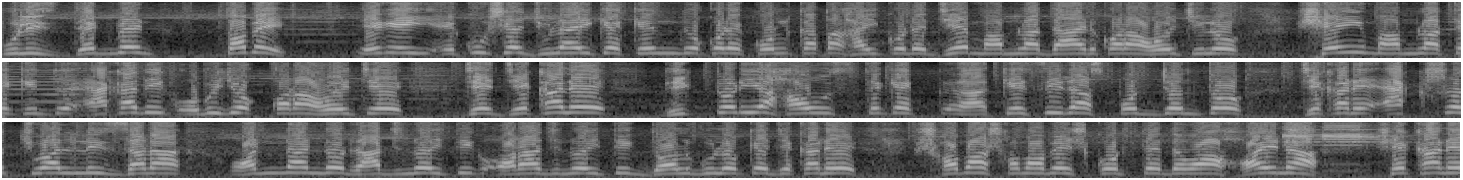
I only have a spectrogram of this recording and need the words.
পুলিশ দেখবেন। তবে এই একুশে জুলাইকে কেন্দ্র করে কলকাতা হাইকোর্টে যে মামলা দায়ের করা হয়েছিল, সেই মামলাতে কিন্তু একাধিক অভিযোগ করা হয়েছে যে যেখানে ভিক্টোরিয়া হাউস থেকে কেসি দাস পর্যন্ত যেখানে একশো চুয়াল্লিশ ধারা অন্যান্য রাজনৈতিক, অরাজনৈতিক দলগুলোকে যেখানে সভা সমাবেশ করতে দেওয়া হয় না, সেখানে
